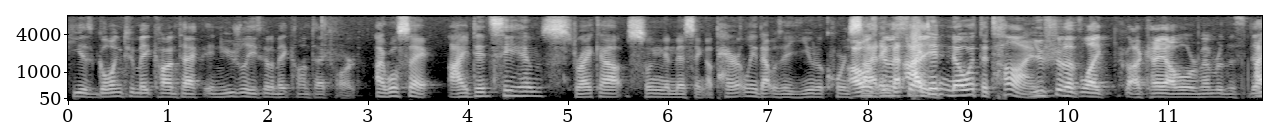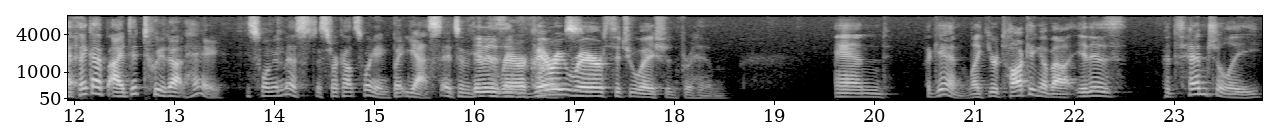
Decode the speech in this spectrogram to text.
he is going to make contact, and usually he's going to make contact hard. I will say, I did see him strike out, swinging and missing. Apparently, that was a unicorn I was sighting gonna that I say, didn't know at the time. You should have like, okay, I will remember this day. I think I, I did tweet it out. Hey, he swung and missed. He struck out swinging. But yes, it's a it very is rare. a very occurrence. rare situation for him. And again, like you're talking about, it is potentially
